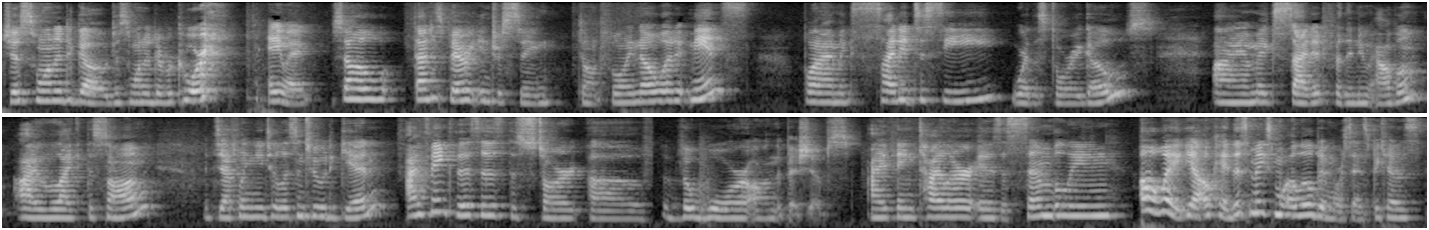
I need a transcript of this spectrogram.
Just wanted to go, just wanted to record. anyway, so that is very interesting don't fully know what it means, but I'm excited to see where the story goes. I am excited for the new album. I like the song. I definitely need to listen to it again. I think this is the start of the war on the bishops. I think Tyler is assembling. Oh wait, yeah, okay, this makes more a little bit more sense because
